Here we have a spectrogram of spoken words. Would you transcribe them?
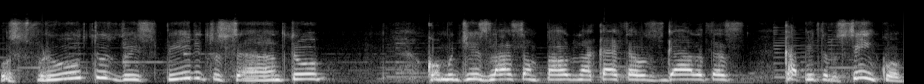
os frutos do Espírito Santo, Como diz lá São Paulo na carta aos Gálatas, capítulo 5,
